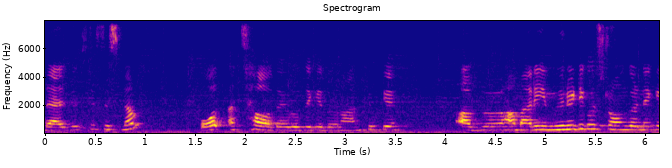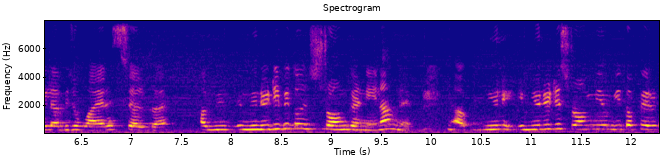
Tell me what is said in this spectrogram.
डाइजेस्टिव सिस्टम बहुत अच्छा होता है रोज़े के दौरान, क्योंकि अब हमारी इम्यूनिटी को स्ट्रॉन्ग करने के लिए अभी जो वायरस चल रहा है, अब इम्यूनिटी भी तो स्ट्रॉन्ग करनी है ना हमने। अब इम्यूनिटी स्ट्रॉन्ग नहीं होगी तो फिर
